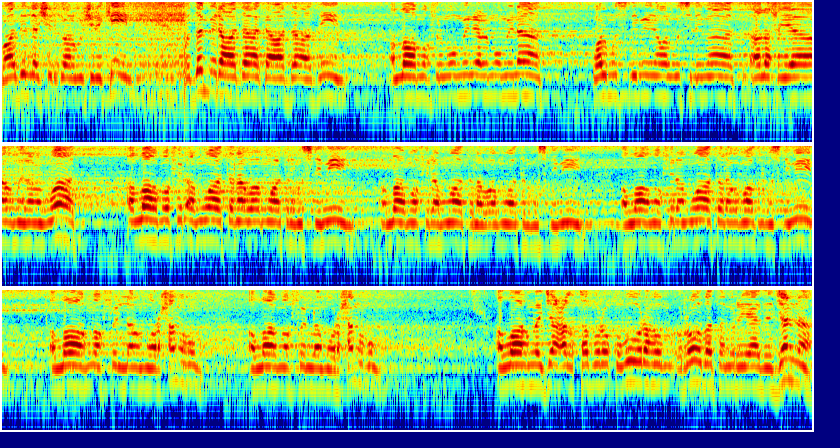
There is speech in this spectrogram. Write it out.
وأذل الشرك والمشركين ودمر أعداءك أعداء الدين. اللهم اغفر المؤمنين والمؤمنات والمسلمين والمسلمات الاحياء من الأموات. اللهم اغفر أمواتنا وأموات المسلمين. اللهم اغفر أمواتنا وأموات المسلمين. اللهم اغفر أمواتنا وأموات المسلمين. اللهم اغفر لهم وارحمهم. اللهم اغفر لهم وارحمهم. اللهم اجعل قبر قبورهم روضة من رياض الجنة.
